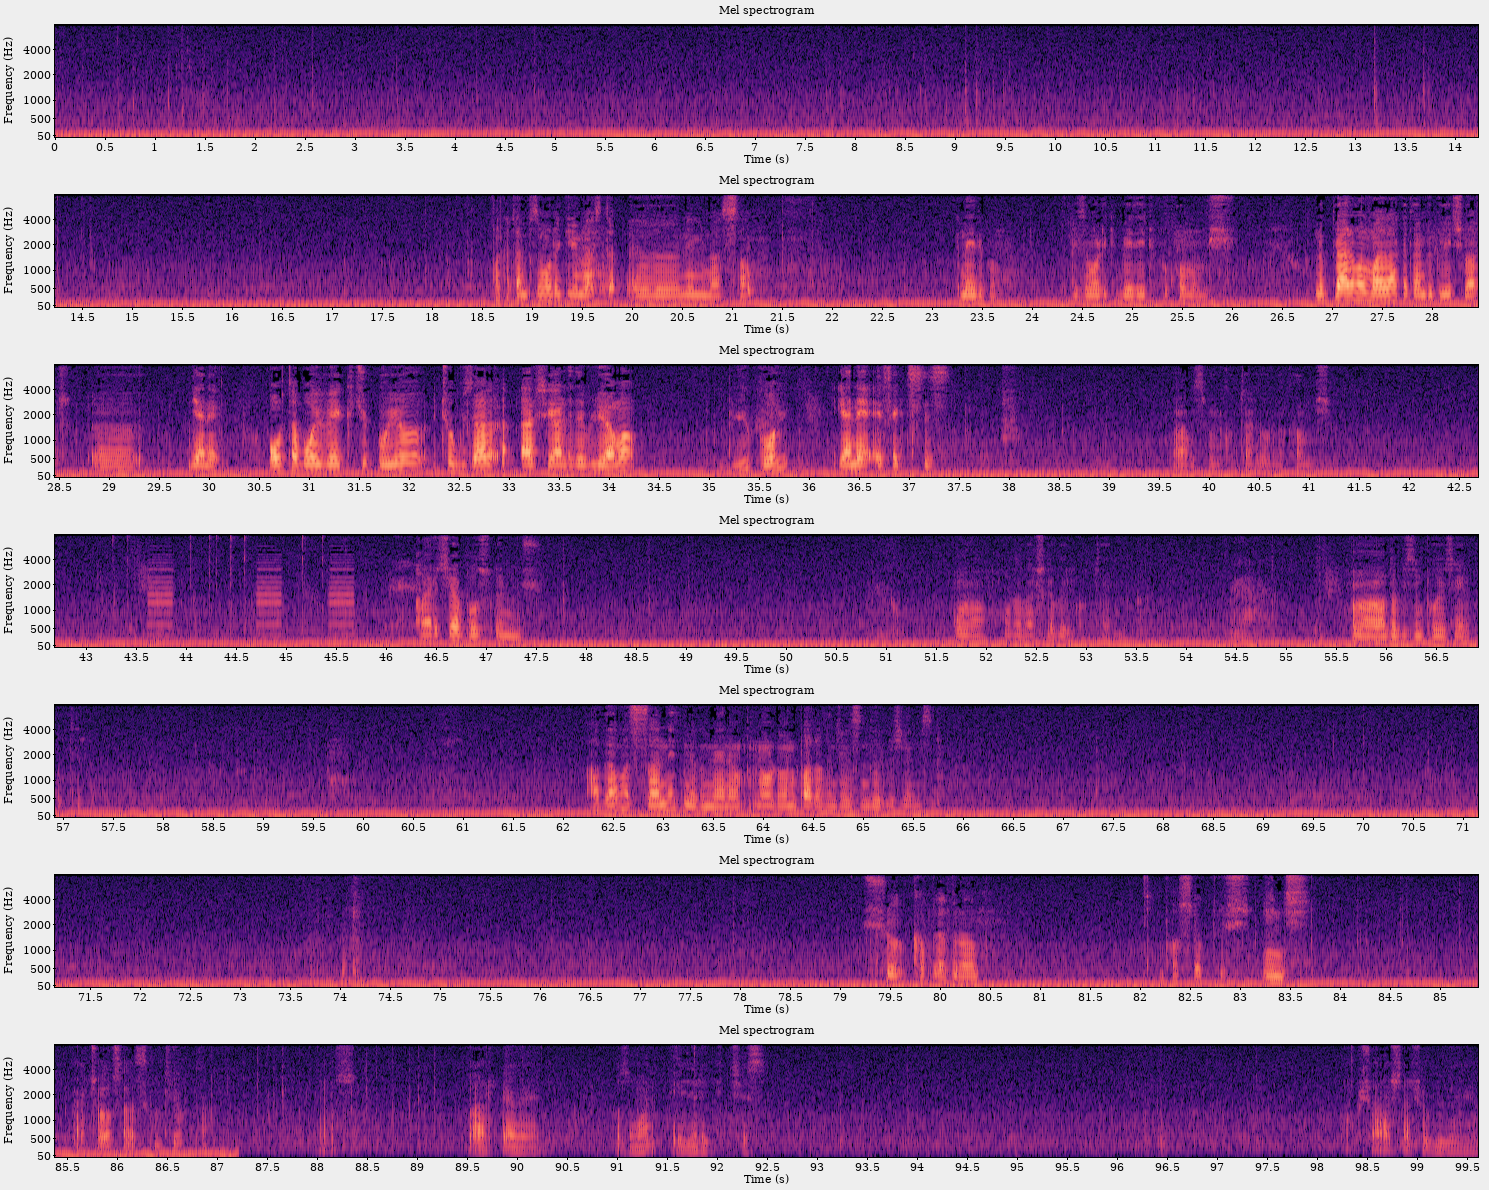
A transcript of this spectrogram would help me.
Bizim oradaki üniversite eee ne lan? Neydi bu? Bizim oradaki hiç çok olmamış. Nükleer bombada hakikaten bir glitch var. Eee, yani orta boy ve küçük boyu çok güzel her şeyi halledebiliyor ama büyük boy yani efektsiz. Abi bizim helikopter de orada kalmış. Ayrıca boss ölmüş. Aa, o da başka bir helikopter mi? Aa, o da bizim polis helikopteri. Abi ama zannetmiyordum yani orada onu patlatınca bizim de öleceğimizi. Şu kapıda duralım. Boss yoktur. İniş. Gerçi olsa da sıkıntı yok da. Olsun. Var evet. O zaman eğilerek gideceğiz. Bak şu araçlar çok güzel ya.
